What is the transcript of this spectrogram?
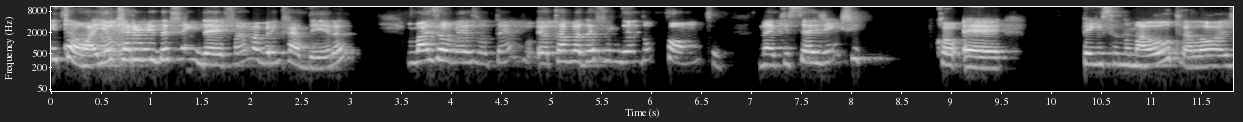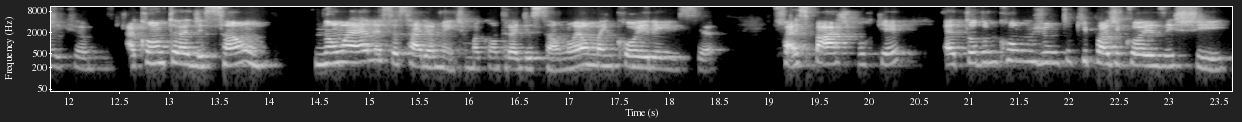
Então, aí eu quero me defender. Foi uma brincadeira, mas ao mesmo tempo eu estava defendendo um ponto, né? Que se a gente é, pensa numa outra lógica, a contradição não é necessariamente uma contradição, não é uma incoerência. Faz parte, porque é todo um conjunto que pode coexistir.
